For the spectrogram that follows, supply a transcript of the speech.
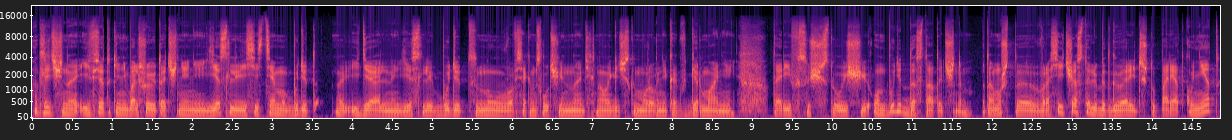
Отлично. И все-таки небольшое уточнение. Если система будет идеальный, если будет, ну, во всяком случае, на технологическом уровне, как в Германии, тариф существующий, он будет достаточным? Потому что в России часто любят говорить, что порядку нет,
